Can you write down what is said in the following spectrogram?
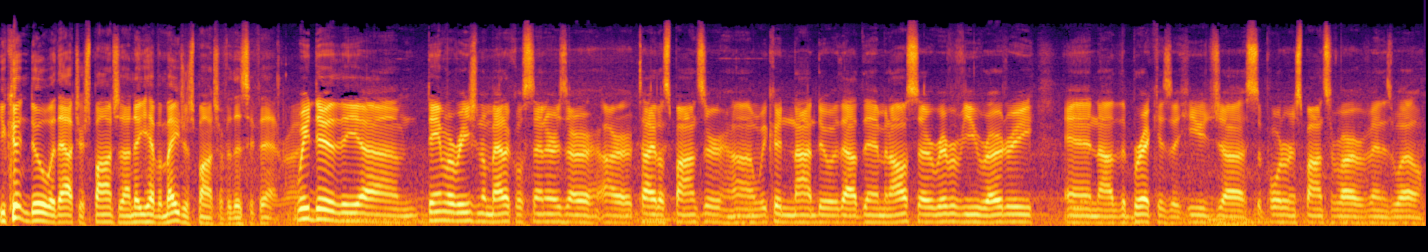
you couldn't do it without your sponsors. I know you have a major sponsor for this event, right? We do. The um, Danville Regional Medical Center is our, our title sponsor. Uh, we could not do it without them. And also Riverview Rotary and uh, The Brick is a huge uh, supporter and sponsor of our event as well.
